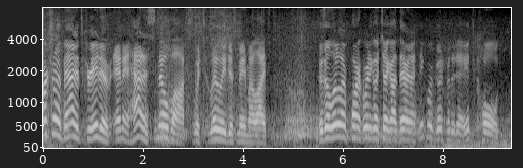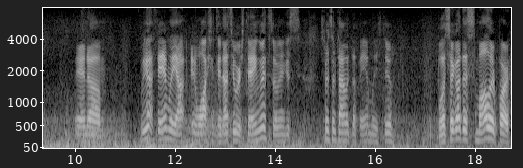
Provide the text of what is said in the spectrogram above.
Park's not bad, it's creative, and it had a snow box, which literally just made my life. There's a littler park we're gonna go check out there, and I think we're good for the day. It's cold. And um, we got family out in Washington, that's who we're staying with, so we're gonna just spend some time with the families too. But let's check out this smaller park.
